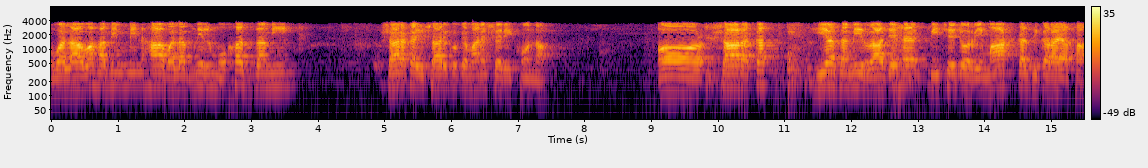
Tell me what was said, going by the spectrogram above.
ولا وهب منها ولا ابن المخزمی. شارکہ یشارکو کے معنی شریک ہونا اور شارکت ہی ضمیر راجے ہے، پیچھے جو ریماح کا ذکر آیا تھا،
